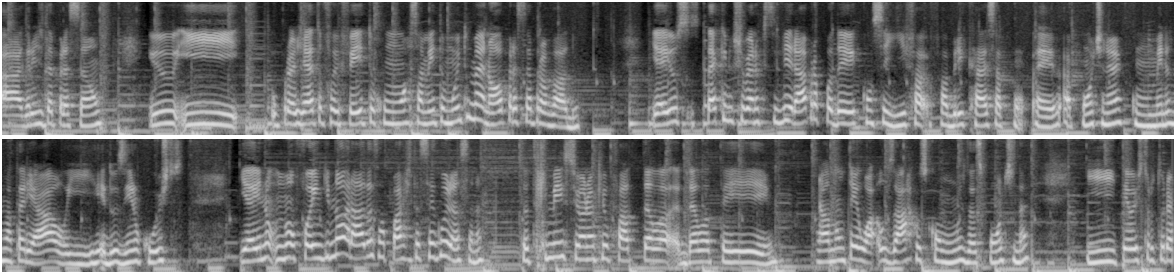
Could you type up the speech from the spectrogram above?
a Grande Depressão, e, e o projeto foi feito com um orçamento muito menor para ser aprovado. E aí os técnicos tiveram que se virar para poder conseguir fa fabricar essa é, a ponte, né, com menos material e reduzindo custos. E aí não, não foi ignorada essa parte da segurança, né? Tanto que menciona que o fato dela, dela ter ela não ter os arcos comuns das pontes, né? E ter uma estrutura,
